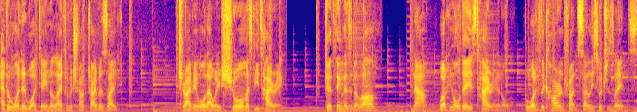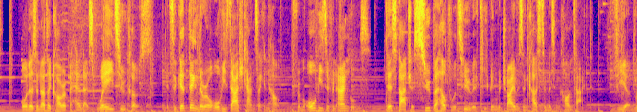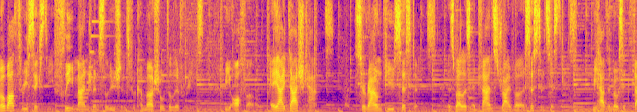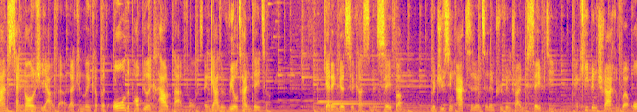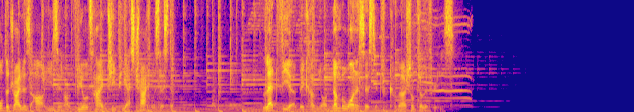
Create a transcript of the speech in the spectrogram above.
Ever wondered what a day in the life of a truck driver is like? Driving all that way sure must be tiring. Good thing there's an alarm. Now, working all day is tiring and all, but what if the car in front suddenly switches lanes? Or there's another car up ahead that's way too close? It's a good thing there are all these dash cams that can help, from all these different angles. Dispatch is super helpful too with keeping the drivers and customers in contact. Via Mobile 360 Fleet Management Solutions for commercial deliveries, we offer AI dash cams, surround view systems, as well as advanced driver assistance systems. We have the most advanced technology out there that can link up with all the popular cloud platforms and gather real time data. Getting goods to customers safer, reducing accidents and improving driver safety, and keeping track of where all the drivers are using our real time GPS tracking system. Let VIA become your number one assistant for commercial deliveries.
